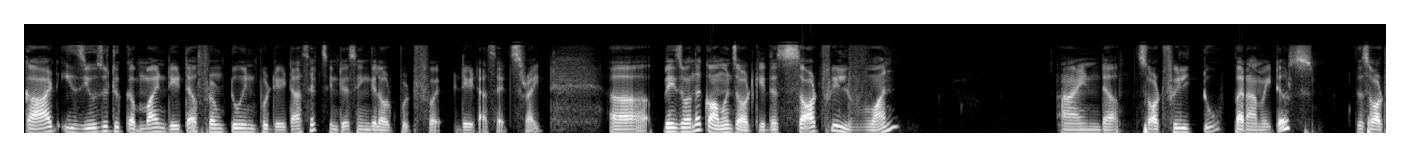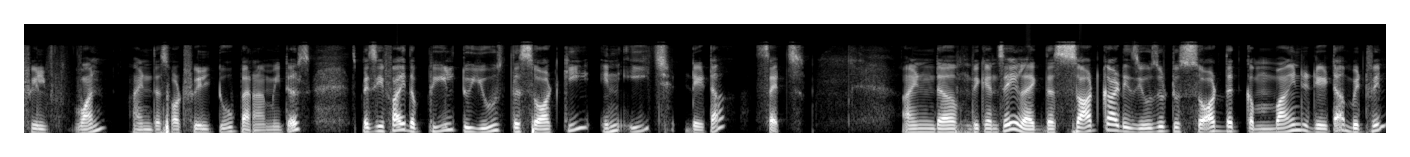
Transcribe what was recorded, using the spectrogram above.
card is used to combine data from two input data sets into a single output for data sets right? Uh, based on the common sort key the sort field 1 and uh, sort field 2 parameters. The sort field 1 and the sort field 2 parameters specify the field to use the sort key in each data sets. And uh, we can say like the sort card is used to sort the combined data between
